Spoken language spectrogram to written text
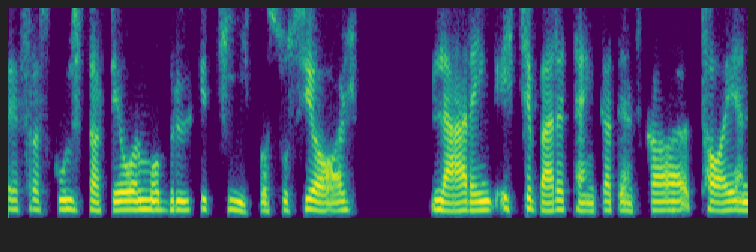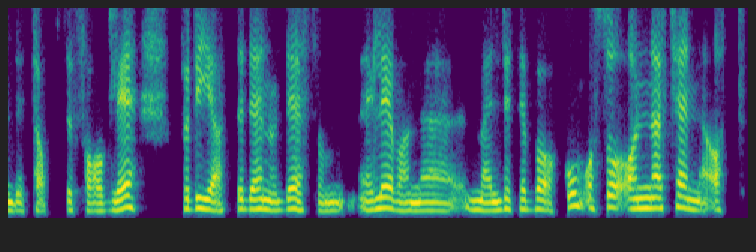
eh, fra skolestart i år må bruke tid på sosial læring. Ikke bare tenke at en skal ta igjen det tapte faglig. fordi at det er det som elevene melder tilbake om. Og så anerkjenne at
